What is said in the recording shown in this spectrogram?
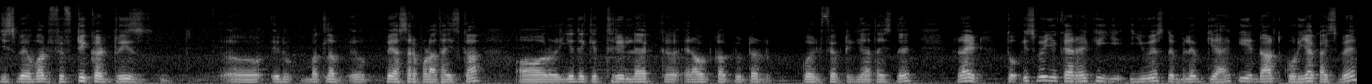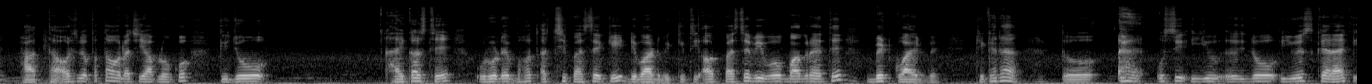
जिसमें 150 कंट्रीज़ इन मतलब पे असर पड़ा था इसका। और ये देखिए थ्री लैख अराउंड कंप्यूटर को इन्फेक्ट किया था इसने राइट तो इसमें ये कह रहे हैं कि यूएस ने ब्लेम किया है कि ये नॉर्थ कोरिया का इसमें हाथ था। और इसमें पता होना चाहिए आप लोगों को कि जो हाइकर्स थे, उन्होंने बहुत अच्छी पैसे की डिमांड भी की थी। और पैसे भी वो मांग रहे थे बिटकॉइन में, ठीक है ना? तो उसी यू, जो यूएस कह रहा है कि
